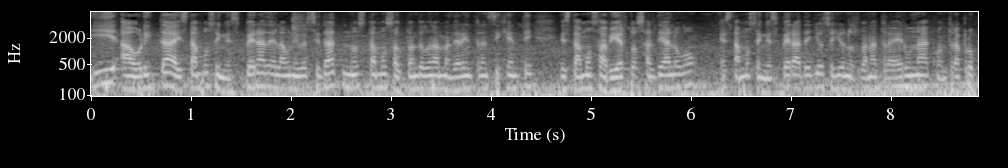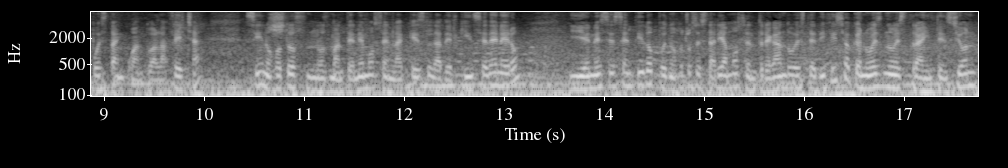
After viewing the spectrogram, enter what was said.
y ahorita estamos en espera de la universidad, no estamos actuando de una manera intransigente, estamos abiertos al diálogo, estamos en espera de ellos, ellos nos van a traer una contrapropuesta en cuanto a la fecha, ¿sí? nosotros nos mantenemos en la que es la del 15 de enero y en ese sentido pues nosotros estaríamos entregando este edificio que no es nuestra intención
